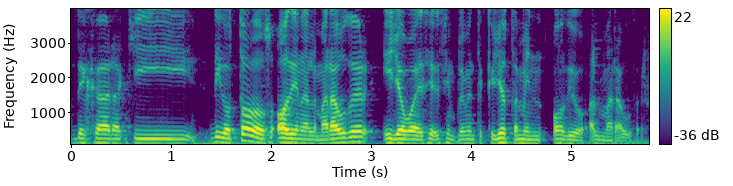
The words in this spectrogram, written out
dejar aquí. Digo, todos odian al Marauder y yo voy a decir simplemente que yo también odio al Marauder.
